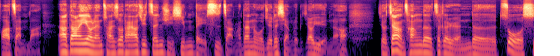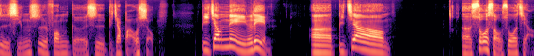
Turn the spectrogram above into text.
发展吧？啊，当然也有人传说他要去争取新北市长了，但是我觉得想的比较远了哈。就江永昌的这个人的做事行事风格是比较保守。比较内敛，呃，比较呃缩手缩脚，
